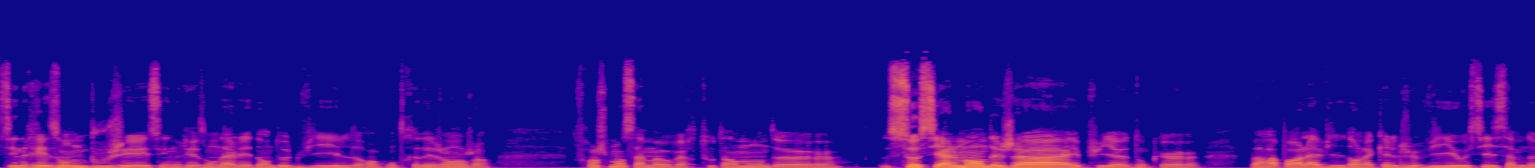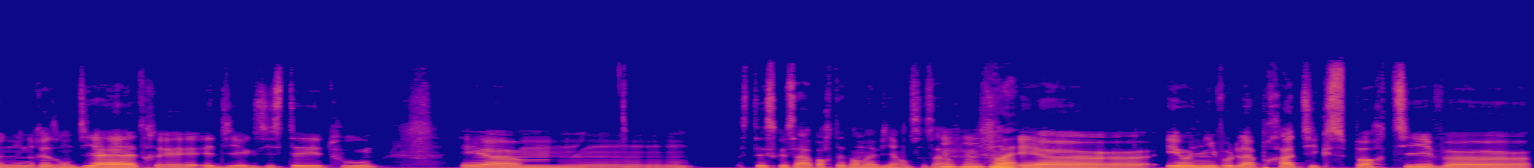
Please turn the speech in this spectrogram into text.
c'est une raison de bouger, c'est une raison d'aller dans d'autres villes, de rencontrer des gens genre franchement ça m'a ouvert tout un monde socialement déjà et puis donc par rapport à la ville dans laquelle je vis aussi, ça me donne une raison d'y être et, d'y exister et tout. Et euh, c'était ce que ça apportait dans ma vie, hein, c'est ça? Mhm. et, euh, et, au niveau de la pratique sportive, euh,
